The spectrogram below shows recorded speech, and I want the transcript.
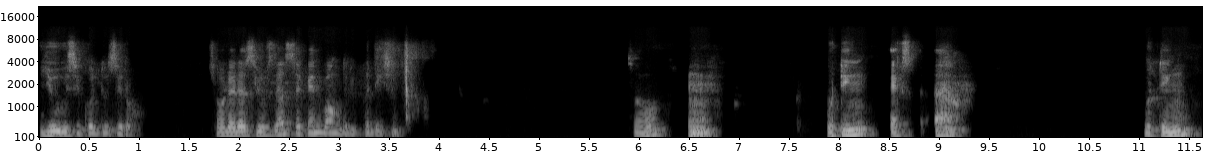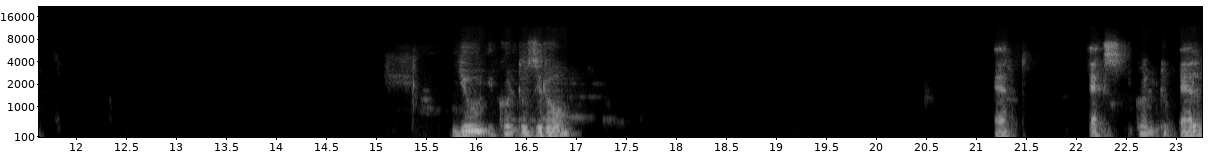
u is equal to zero. So let us use the second boundary condition. So putting x, uh, putting u equal to zero at x equal to L,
